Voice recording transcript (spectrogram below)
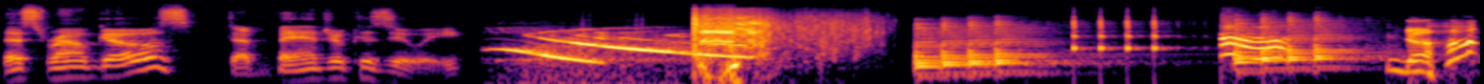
This round goes to Banjo Kazooie. Uh-huh.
